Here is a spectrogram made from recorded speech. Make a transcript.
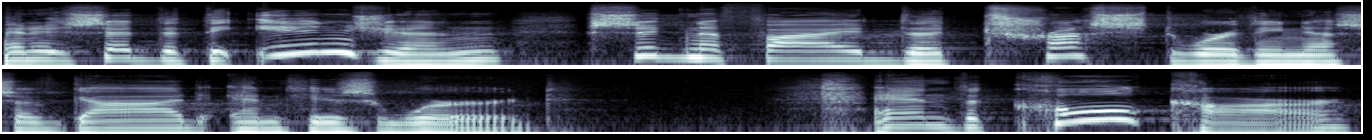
And it said that the engine signified the trustworthiness of God and His Word. And the coal car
